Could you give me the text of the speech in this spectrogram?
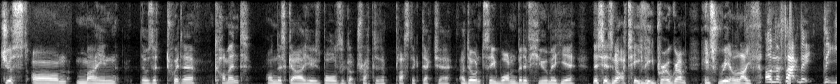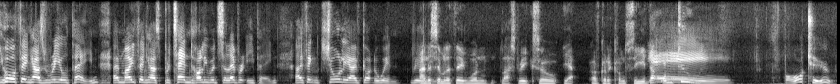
Just on mine, there was a Twitter comment on this guy whose balls have got trapped in a plastic deck chair. I don't see one bit of humour here. This is not a TV programme, it's real life. On the fact that, that your thing has real pain and my thing has pretend Hollywood celebrity pain, I think surely I've got to win. Really. And a similar thing won last week, so yeah, I've got to concede that one too. Four two.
